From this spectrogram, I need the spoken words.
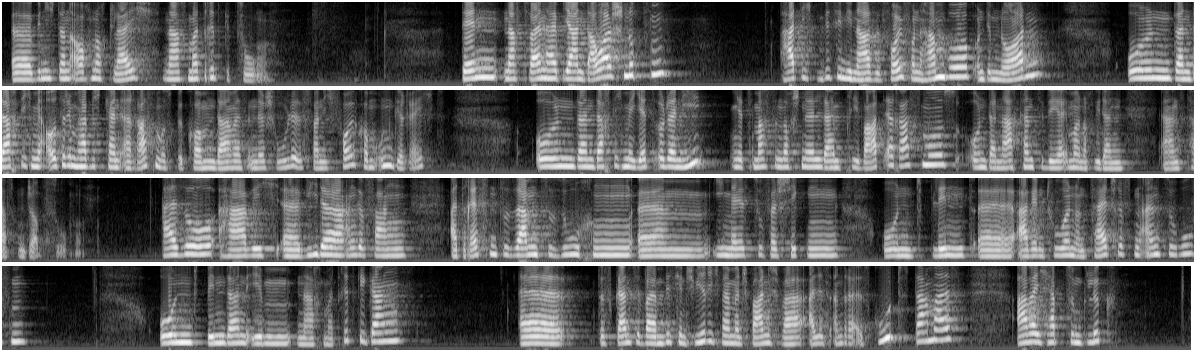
äh, bin ich dann auch noch gleich nach Madrid gezogen. Denn nach zweieinhalb Jahren Dauerschnupfen hatte ich ein bisschen die Nase voll von Hamburg und dem Norden. Und dann dachte ich mir, außerdem habe ich keinen Erasmus bekommen damals in der Schule, das fand ich vollkommen ungerecht. Und dann dachte ich mir, jetzt oder nie, jetzt machst du noch schnell deinen Privat-Erasmus und danach kannst du dir ja immer noch wieder einen ernsthaften Job suchen. Also habe ich äh, wieder angefangen, Adressen zusammenzusuchen, ähm, E-Mails zu verschicken und blind äh, Agenturen und Zeitschriften anzurufen und bin dann eben nach Madrid gegangen. Äh, das Ganze war ein bisschen schwierig, weil mein Spanisch war alles andere als gut damals, aber ich habe zum Glück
